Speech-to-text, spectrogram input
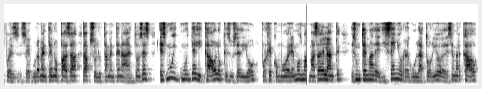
pues seguramente no pasa absolutamente nada. Entonces, es muy, muy delicado lo que sucedió porque, como veremos más adelante, es un tema de diseño regulatorio de ese mercado,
